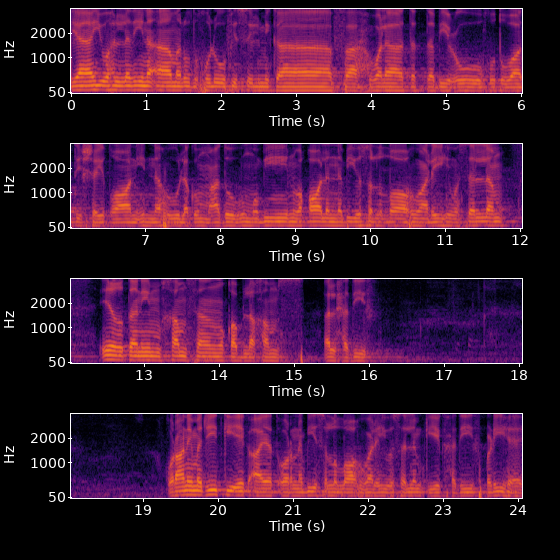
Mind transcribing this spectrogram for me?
آمنوا في السلم كافة ولا تتبعوا خطوات الشيطان إنه لكم عدو مبين مبین النبي صلی اللہ علیہ وسلم اغتنم خمسا قبل خمس الحدیث قرآن مجید کی ایک آیت اور نبی صلی اللہ علیہ وسلم کی ایک حدیث پڑی ہے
